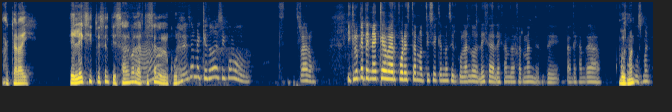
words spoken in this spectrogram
Ah, caray. El éxito es el que salva al artista de la locura. Eso me quedó así como raro. Y creo que tenía que ver por esta noticia que anda circulando de la hija de Alejandra Fernández, de Alejandra Guzmán. Guzmán.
